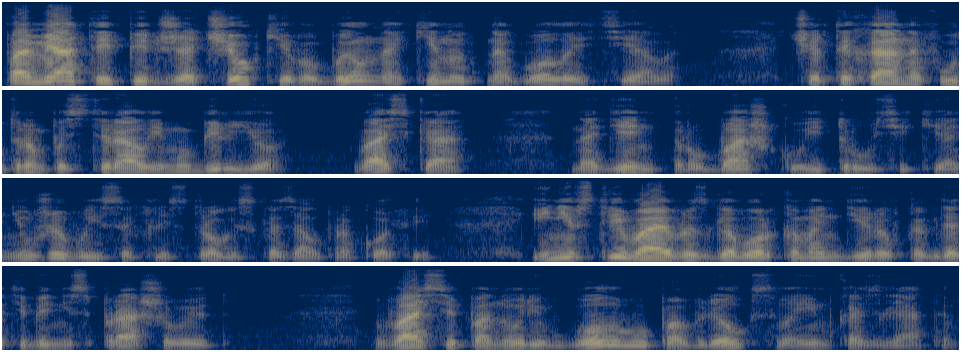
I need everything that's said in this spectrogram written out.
Помятый пиджачок его был накинут на голое тело. Чертыханов утром постирал ему белье. «Васька, надень рубашку и трусики, они уже высохли», — строго сказал Прокофий. «И не встревай в разговор командиров, когда тебя не спрашивают». Вася, понурив голову, побрел к своим козлятам.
